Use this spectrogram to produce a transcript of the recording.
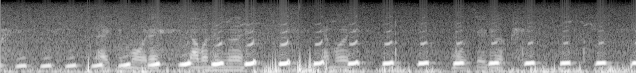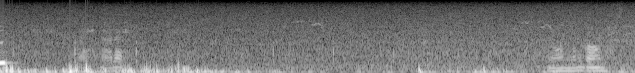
không đây chim mồi đây. Chào bạn Hưng ơi em ơi mồi chơi được. Đây, nó đây. Ngon lắm con. này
